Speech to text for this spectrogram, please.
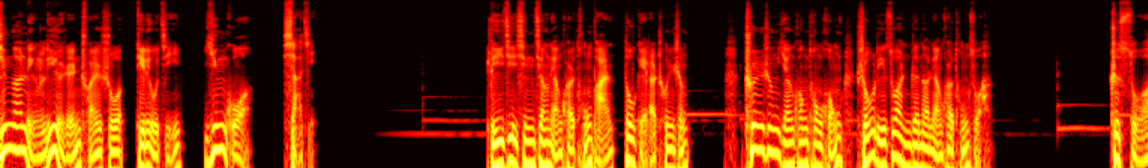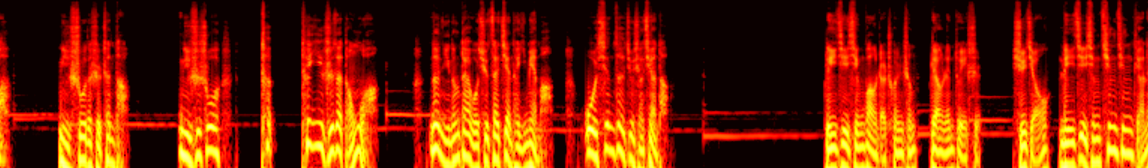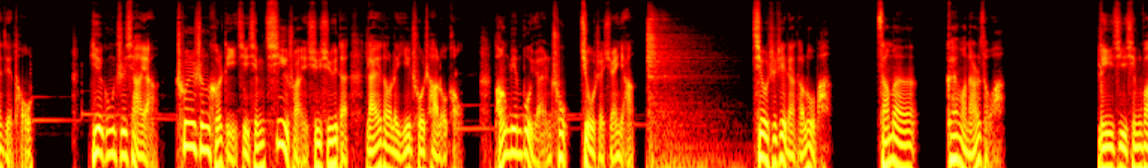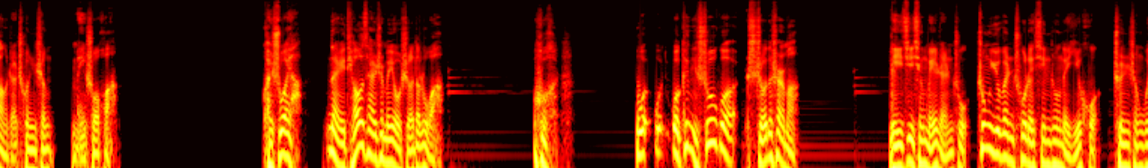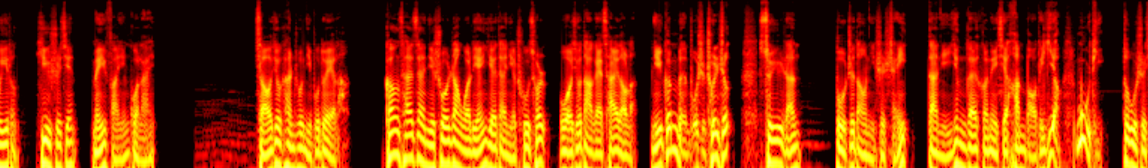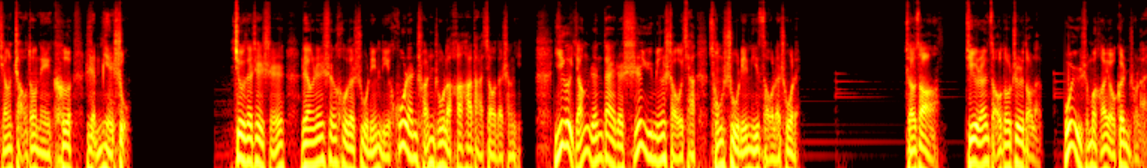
兴安岭猎人传说第六集：英国下集。李继兴将两块铜板都给了春生，春生眼眶通红，手里攥着那两块铜锁。这锁，你说的是真的？你是说，他他一直在等我？那你能带我去再见他一面吗？我现在就想见他。李继兴望着春生，两人对视。许久，李继兴轻轻点了点头。夜宫之下呀，春生和李继兴气喘吁吁的来到了一处岔路口，旁边不远处就是悬崖。就是这两条路吧，咱们该往哪儿走啊？李继兴望着春生，没说话。快说呀，哪条才是没有蛇的路啊？我，我，我，我跟你说过蛇的事吗？李继兴没忍住，终于问出了心中的疑惑。春生微愣，一时间没反应过来。早就看出你不对了，刚才在你说让我连夜带你出村，我就大概猜到了，你根本不是春生。虽然不知道你是谁，但你应该和那些憨宝的一样，目的都是想找到那棵人面树。就在这时，两人身后的树林里忽然传出了哈哈大笑的声音。一个洋人带着十余名手下从树林里走了出来。小子，既然早都知道了，为什么还要跟出来？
